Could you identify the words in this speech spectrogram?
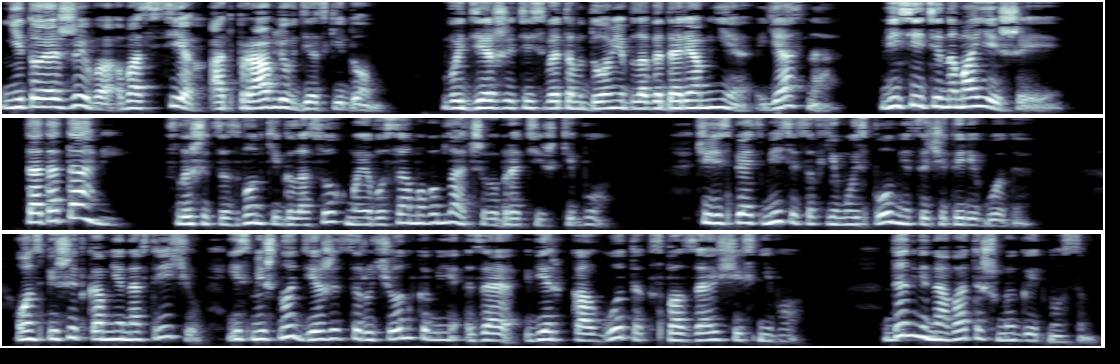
Не то я живо вас всех отправлю в детский дом. Вы держитесь в этом доме благодаря мне, ясно? Висите на моей шее. Та-та-тами! Слышится звонкий голосок моего самого младшего братишки Бо. Через пять месяцев ему исполнится четыре года. Он спешит ко мне навстречу и смешно держится ручонками за верх колготок, сползающих с него. Дэн виновато шмыгает носом.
